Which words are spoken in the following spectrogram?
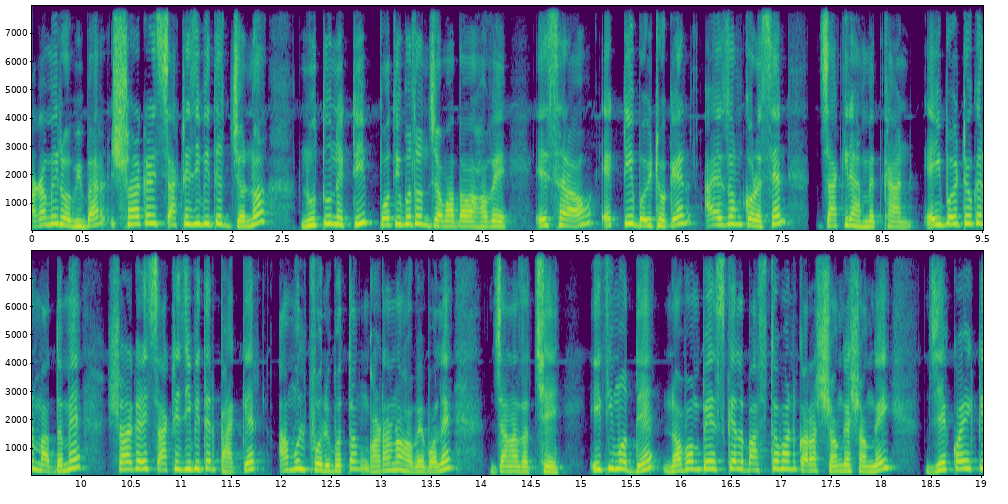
আগামী রবিবার সরকারি চাকরিজীবীদের জন্য নতুন একটি প্রতিবেদন জমা দেওয়া হবে। এছাড়াও একটি বৈঠকের আয়োজন করেছেন জাকির আহমেদ খান। এই বৈঠকের মাধ্যমে সরকারি চাকরিজীবীদের ভাগ্যের আমূল পরিবর্তন ঘটানো হবে বলে জানা যাচ্ছে। ইতিমধ্যে নবম পে স্কেল বাস্তবায়ন করার সঙ্গে সঙ্গেই যে কয়েকটি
